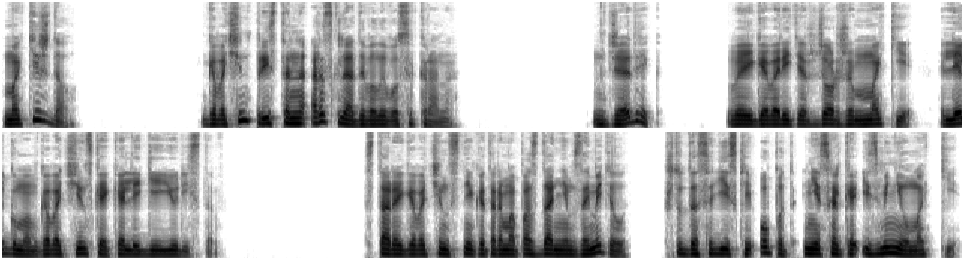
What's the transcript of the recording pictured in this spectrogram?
Маки ждал. Гавачин пристально разглядывал его с экрана. Джедрик? Вы говорите с Джорджем Маки, легумом Гавачинской коллегии юристов. Старый Гавачин с некоторым опозданием заметил, что досадийский опыт несколько изменил Макки.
